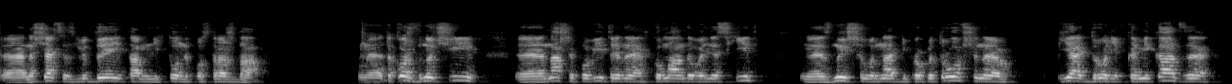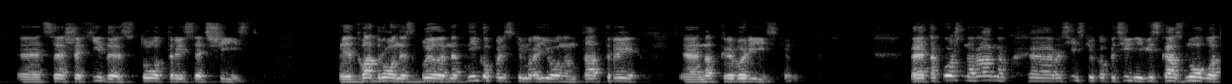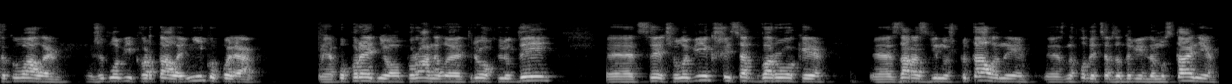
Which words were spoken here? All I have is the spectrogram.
Е, На щастя, з людей там ніхто не постраждав. Е, Також вночі е, наше повітряне командування Схід знищило над Дніпропетровщиною 5 дронів Камікадзе. Це шахіди 136. Е, Два дрони збили над Нікопольським районом та три над Криворізьким. Також на ранок російські окупаційні війська знову атакували житлові квартали Нікополя. Е, Попередньо поранили трьох людей. Е, Це чоловік 62 роки. Е, Зараз він ушпиталений, знаходиться в задовільному стані.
